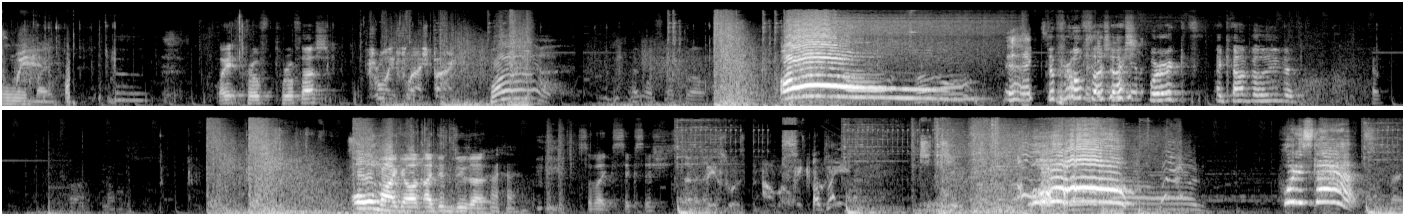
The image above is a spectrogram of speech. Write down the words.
Oh mein. Wait, pro, pro flash. Oh! The pro flash actually worked. I can't believe it. Oh my god, I didn't do that. so like six-ish, seven-ish. Oh! What is that? Really?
